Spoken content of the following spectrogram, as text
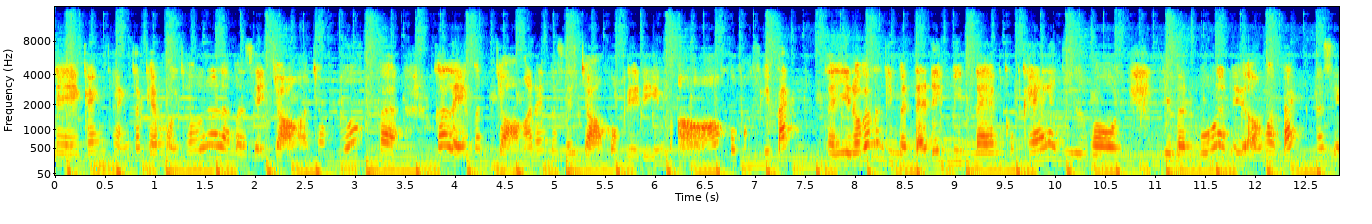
nè, căng thẳng tất cả mọi thứ đó là mình sẽ chọn ở trong nước và có lẽ mình chọn ở đây mình sẽ chọn một địa điểm ở khu vực phía bắc. Tại vì đối với mình thì mình đã đi miền nam cũng khá là nhiều rồi, thì mình muốn là đi ở ngoài bắc, nó sẽ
